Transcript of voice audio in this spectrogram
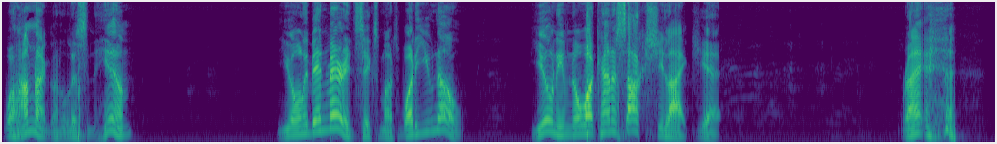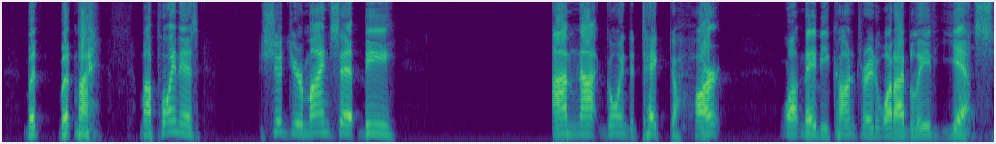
Well, I'm not going to listen to him. You only been married 6 months. What do you know? You don't even know what kind of socks she likes yet. Right? but but my my point is should your mindset be I'm not going to take to heart what may be contrary to what I believe? Yes.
